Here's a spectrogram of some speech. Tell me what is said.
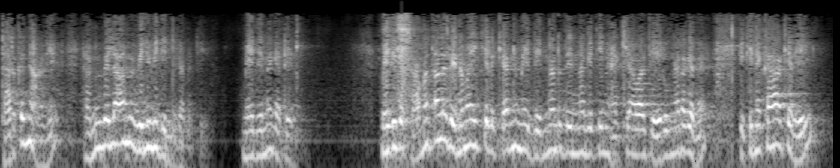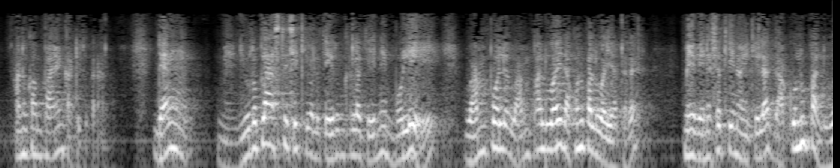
තර්ක ඥානෙ හැම වෙලාවෙම විනිවිදින්න කැමති. මේ දෙන්න ගැටෙනවා. මේ දෙක සමතල වෙනමයි කියලා කියන්නේ මේ දෙන්නට දෙන්නගේ තියෙන හැකියාවල් තේරුම් අරගෙන එකිනෙකා කෙරෙහි අනුකම්පාවෙන් කටයුතු කරන්න. දැන් මේ නියුරෝප්ලාස්ටිසිටි වල තේරුම් කරලා තියෙන්නේ මොලේ වම් පොළ වම් පළුවයි දකුණු පළුවයි අතර මේ වෙනස තියෙනයි කියලා දකුණු පළුව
